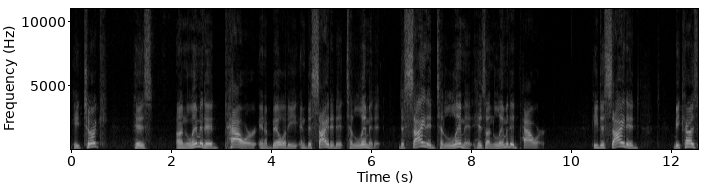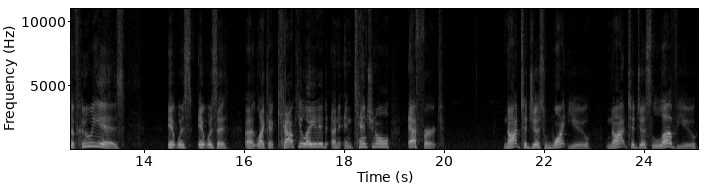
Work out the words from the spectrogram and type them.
He took his unlimited power and ability and decided it to limit it decided to limit his unlimited power. He decided, because of who he is, it was, it was a, uh, like a calculated, an intentional effort not to just want you, not to just love you,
